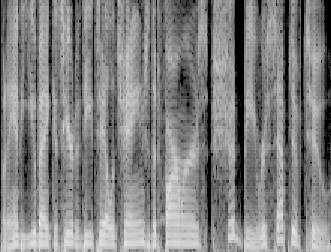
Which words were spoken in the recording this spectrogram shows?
But Andy Eubank is here to detail a change that farmers should be receptive to.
